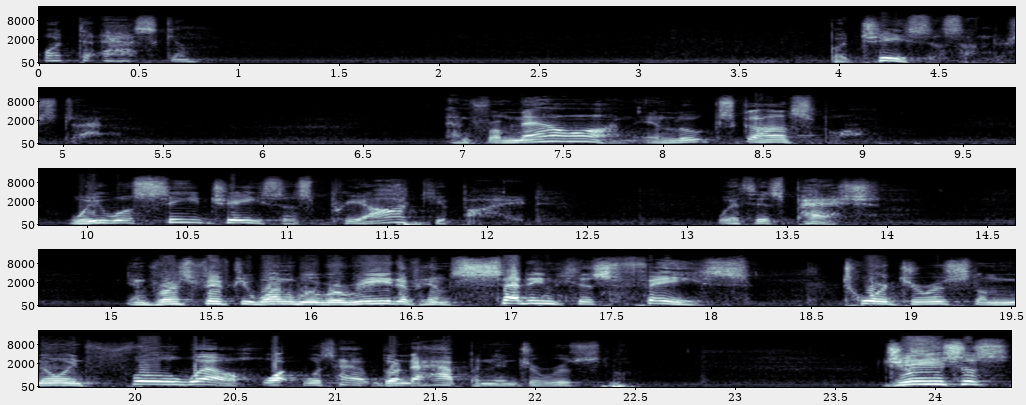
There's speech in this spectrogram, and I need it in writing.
what to ask him. But Jesus understood. And from now on, in Luke's gospel, we will see Jesus preoccupied with his passion. In verse 51, we will read of him setting his face toward Jerusalem, knowing full well what was ha- going to happen in Jerusalem. Jesus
